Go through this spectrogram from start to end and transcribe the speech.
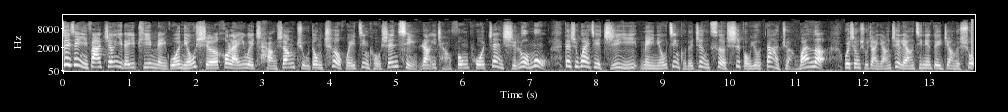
最近引发争议的一批美国牛舌，后来因为厂商主动撤回进口申请，让一场风波暂时落幕。但是外界质疑美牛进口的政策是否又大转弯了？卫生署长杨志良今天对这样的说。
